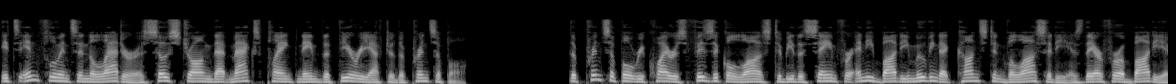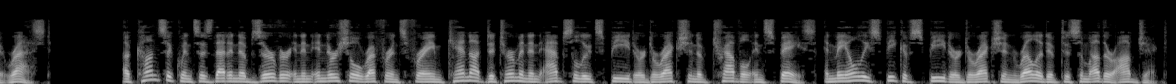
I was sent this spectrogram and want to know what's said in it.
Its influence in the latter is so strong that Max Planck named the theory after the principle. The principle requires physical laws to be the same for any body moving at constant velocity as they are for a body at rest. A consequence is that an observer in an inertial reference frame cannot determine an absolute speed or direction of travel in space, and may only speak of speed or direction relative to some other object.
